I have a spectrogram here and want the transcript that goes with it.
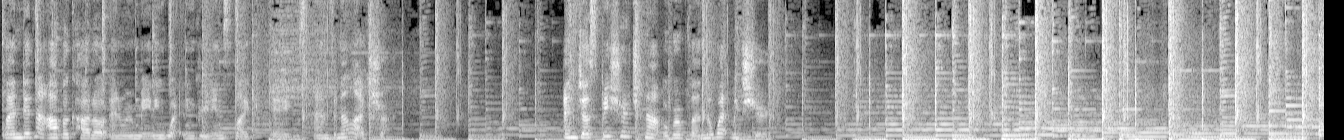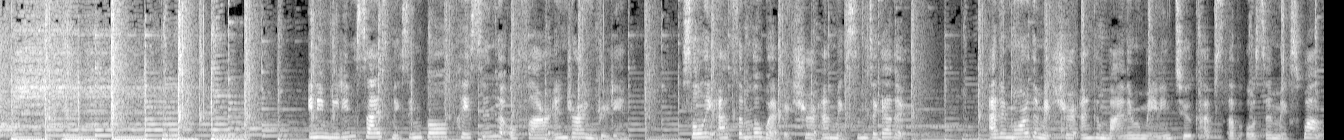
Blend in the avocado and remaining wet ingredients like eggs and vanilla extract. And just be sure to not overblend the wet mixture. In a medium-sized mixing bowl, place in the oat flour and dry ingredient. Slowly add some of the wet mixture and mix them together. Add in more of the mixture and combine the remaining 2 cups of oats and mix well.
